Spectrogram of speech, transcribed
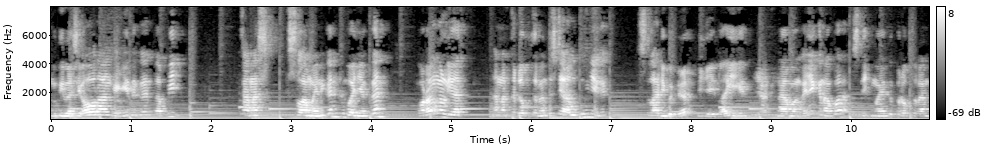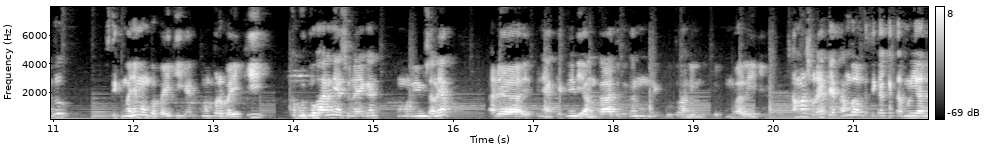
mutilasi orang kayak gitu kan. Tapi karena selama ini kan kebanyakan orang ngelihat anak kedokteran itu secara utuhnya kan setelah dibedah dijahit lagi kan. Ya, nah makanya kenapa stigma itu kedokteran tuh stigmanya memperbaiki kan memperbaiki kebutuhannya sebenarnya kan. Kemudian misalnya ada penyakitnya diangkat itu kan memiliki kebutuhan dia untuk kembali. Gitu. sama sebenarnya kayak tambang ketika kita melihat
